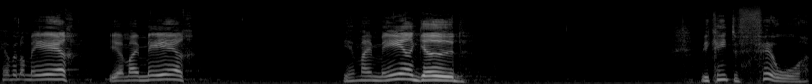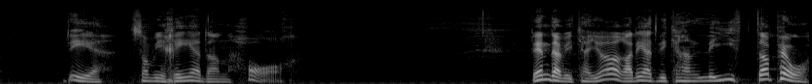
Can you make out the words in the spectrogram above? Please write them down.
jag vill ha mer, ge mig mer. Ge mig mer Gud. Vi kan inte få det som vi redan har. Det enda vi kan göra är att vi kan lita på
